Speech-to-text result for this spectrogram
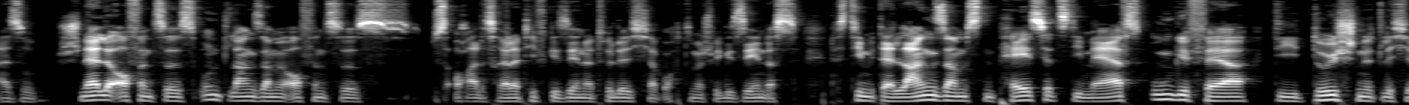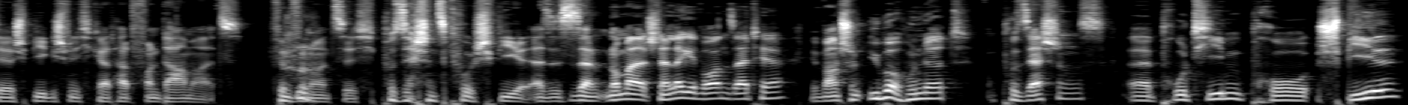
Also schnelle Offenses und langsame Offenses ist auch alles relativ gesehen natürlich. Ich habe auch zum Beispiel gesehen, dass das Team mit der langsamsten Pace jetzt, die Mavs, ungefähr die durchschnittliche Spielgeschwindigkeit hat von damals. 95 Possessions pro Spiel. Also es ist dann nochmal schneller geworden seither. Wir waren schon über 100 Possessions äh, pro Team pro Spiel.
